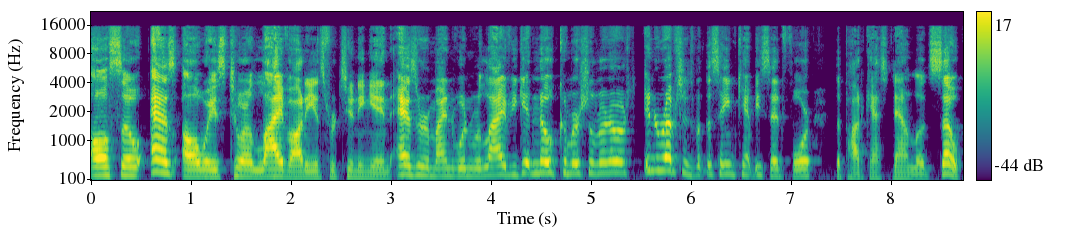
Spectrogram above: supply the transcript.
also, as always, to our live audience for tuning in. As a reminder, when we're live, you get no commercial interruptions, but the same can't be said for the podcast downloads. So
